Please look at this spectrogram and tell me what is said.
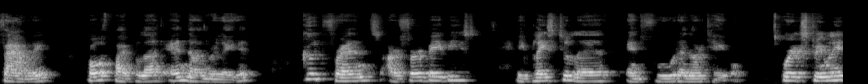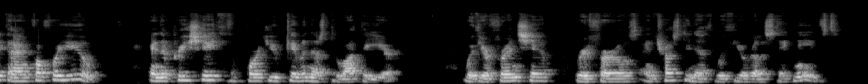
family, both by blood and non-related, good friends, our fur babies, a place to live, and food on our table. We're extremely thankful for you and appreciate the support you've given us throughout the year with your friendship, referrals, and trusting us with your real estate needs.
